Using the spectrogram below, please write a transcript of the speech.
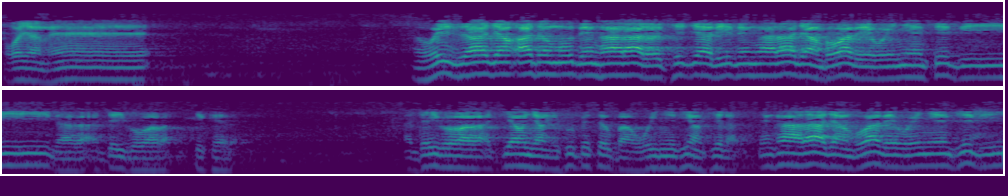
ဟောရမယ်အဝိဇ္ဇာကြောင့်အာထုံမှုသင်္ခါရတို့ဖြစ်ကြသည်သင်္ခါရကြောင့်ဘဝတွေဝိညာဉ်ဖြစ်သည်ဒါကအတိတ်ဘဝကဖြစ်ခဲ့တယ် အတိတ်ဘဝကအကြောင်းကြောင့်ယခုပစ္စုပ္ပန်ဝိညာဉ်ဖြစ်အောင်ဖြစ်လာတယ်သင်္ခါရကြောင့်ဘဝတွေဝိညာဉ်ဖြစ်သည်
